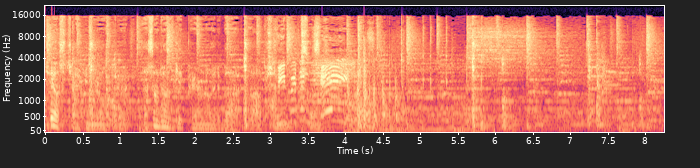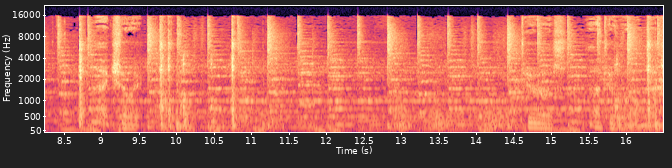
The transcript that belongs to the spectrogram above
Just checking real quick. I sometimes get paranoid about options. Keep it in so- chains! Actually. Two is not too little much.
